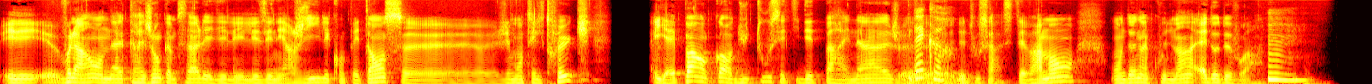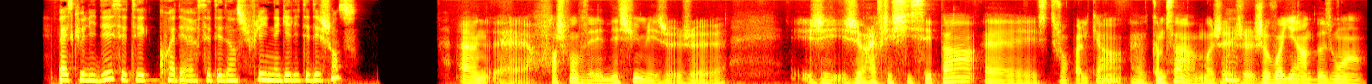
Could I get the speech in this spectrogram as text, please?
Et voilà, on a gens comme ça les, les, les, énergies, les compétences. J'ai monté le truc. il n'y avait pas encore du tout cette idée de parrainage, de tout ça. C'était vraiment, on donne un coup de main, aide au devoir. Mmh. Parce que l'idée, c'était quoi derrière? C'était d'insuffler une égalité des chances? Euh, Franchement, vous allez être déçus, mais je, je, je réfléchissais pas, euh, c'est toujours pas le cas, euh, comme ça. Moi, je, mm. je, je, voyais un besoin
